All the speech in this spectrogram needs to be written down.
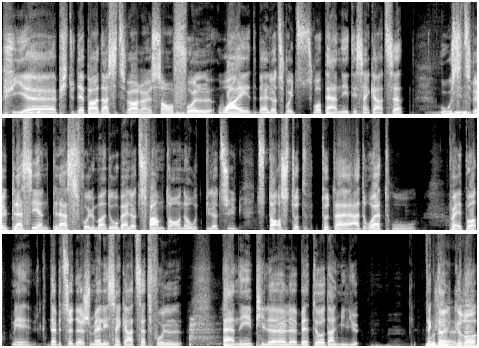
Puis, euh, puis tout dépendant, si tu veux avoir un son full wide, ben là, tu vas, tu vas panner tes 57. Ou si Mhm. tu veux le placer à une place full modo, ben là, tu fermes ton autre, puis là, tu, tu tasses tout, tout à, à droite ou peu importe. Mais d'habitude, je mets les 57 full panné, puis le, le bêta dans le milieu. Fait Moi, que t'as le gras.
